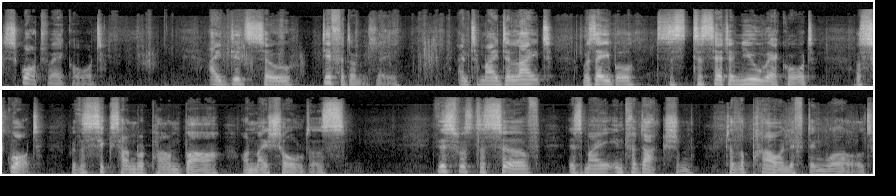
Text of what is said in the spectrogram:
squat record. I did so diffidently, and to my delight was able to, to set a new record, a squat with a 600 pound bar on my shoulders. This was to serve as my introduction to the powerlifting world.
